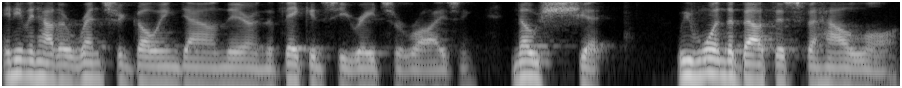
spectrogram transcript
and even how the rents are going down there and the vacancy rates are rising. No shit. We warned about this for how long?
